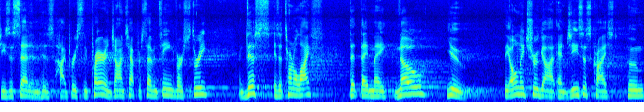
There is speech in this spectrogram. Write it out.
Jesus said in his high priestly prayer in John chapter 17, verse 3, and this is eternal life, that they may know you, the only true God, and Jesus Christ, whom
